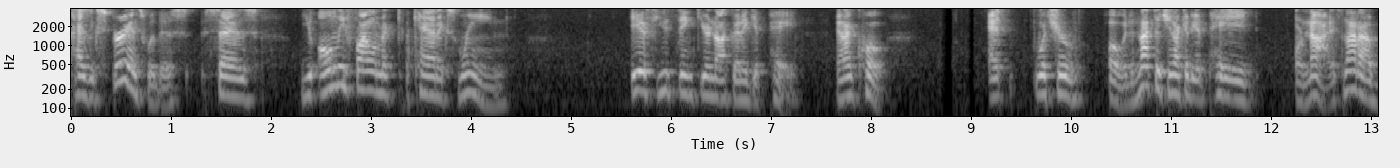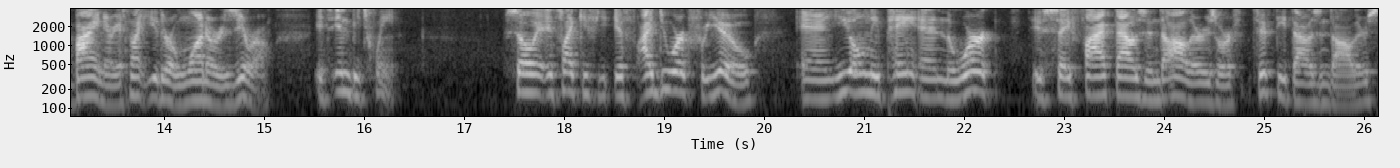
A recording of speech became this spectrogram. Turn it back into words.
has experience with this says you only file a mechanics lien if you think you're not going to get paid. And I quote, at what you're, oh, it's not that you're not going to get paid or not. It's not a binary. It's not either a one or a zero. It's in between. So it's like if you, if I do work for you and you only pay and the work is say $5,000 or $50,000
